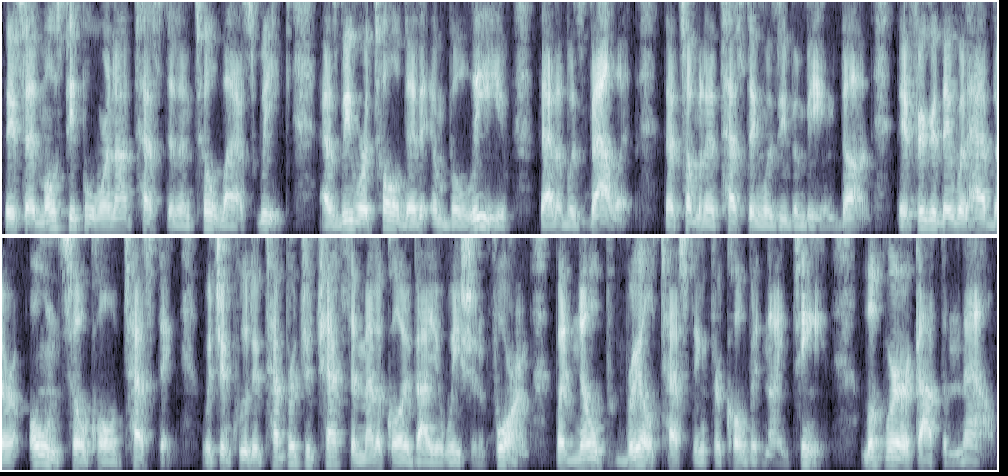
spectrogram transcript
They said most people were not tested until last week, as we were told they didn't believe that it was valid, that some of the testing was even being done. They figured they would have their own so called testing, which included temperature checks and medical evaluation for them, but no real testing for COVID 19. Look where it got them now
